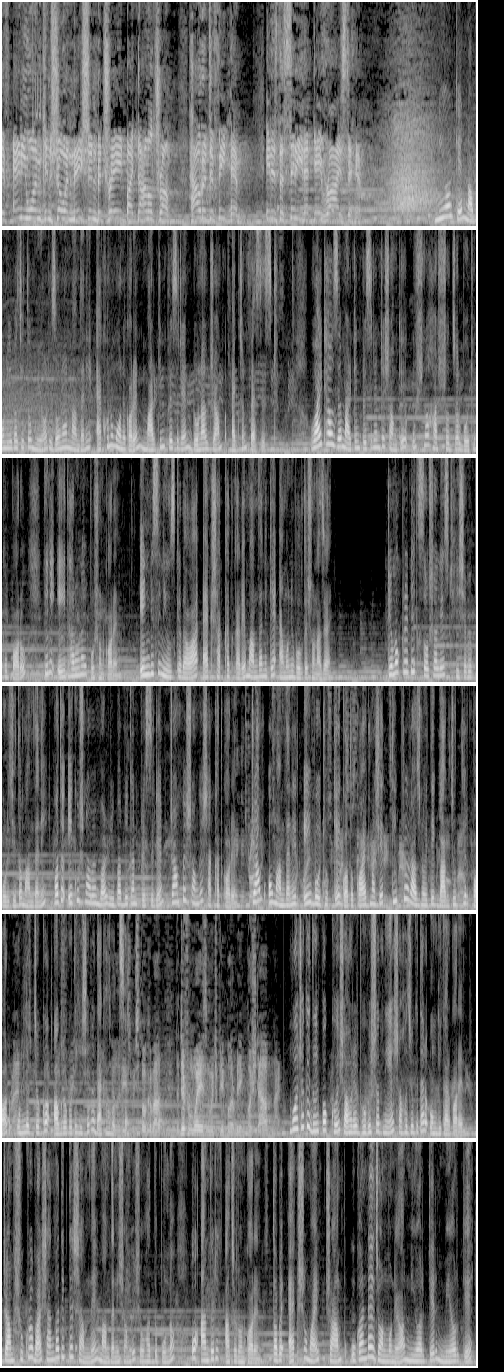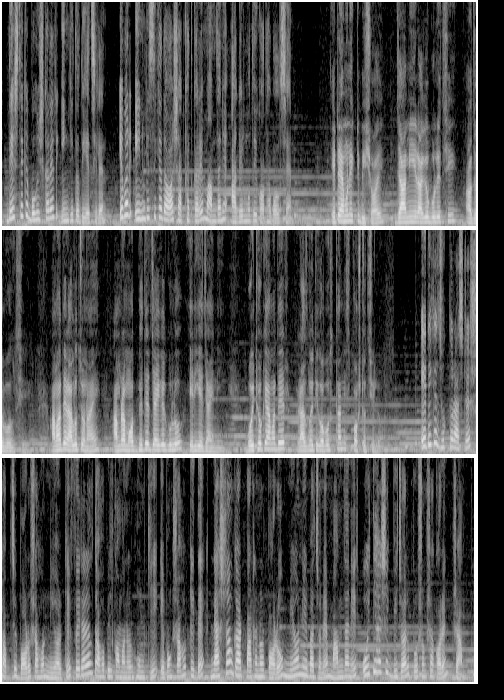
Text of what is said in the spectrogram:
If anyone can show a nation betrayed by Donald Trump how to defeat him, it is the city that gave rise to him. New ইয়র্কের নবনির্বাচিত mayor Zohran Mamdani এখনও মনে করেন মার্কিন president Donald Trump একজন fascist White হাউসে মার্কিন প্রেসিডেন্টের সঙ্গে উষ্ণ হাস্যোজ্জ্বল বৈঠকের পরও তিনি এই ধারণায় পোষণ করেন এনবিসি নিউজকে দেওয়া এক সাক্ষাৎকারে মামদানিকে এমনই বলতে শোনা যায় ডেমোক্রেটিক সোশ্যালিস্ট হিসেবে পরিচিত মামদানি গত একুশ নভেম্বর রিপাবলিকান প্রেসিডেন্ট ট্রাম্পের সঙ্গে সাক্ষাৎ করেন। ট্রাম্প ও মামদানির এই বৈঠককে গত কয়েক মাসে তীব্র রাজনৈতিক বাকযুদ্ধের পর উল্লেখযোগ্য অগ্রগতি হিসেবে দেখা হচ্ছে। বৈঠকে দুই পক্ষই শহরের ভবিষ্যৎ নিয়ে সহযোগিতার অঙ্গীকার করেন। ট্রাম্প শুক্রবার সাংবাদিকদের সামনে মামদানির সঙ্গে সৌহার্দ্যপূর্ণ ও আন্তরিক আচরণ করেন। তবে একসময় ট্রাম্প উগান্ডায় জন্ম নেওয়া নিউ ইয়র্কের মেয়রকে দেশ থেকে বহিষ্কারের ইঙ্গিত দিয়েছিলেন। এবার এনবিসিকে দেওয়া সাক্ষাৎকারে মামদানি আগের মতোই কথা বলছেন। এটা এমন একটি বিষয় যা আমি এর আগেও বলেছি আজও বলছি। আমাদের আলোচনায় আমরা মতভেদের জায়গাগুলো এড়িয়ে যাইনি। বৈঠকে আমাদের রাজনৈতিক অবস্থান স্পষ্ট ছিল। এদিকে যুক্তরাষ্ট্রের সবচেয়ে বড় শহর নিউ ইয়র্কে ফেডারেল তহবিল কমানোর হুমকি এবং শহরটিতে ন্যাশনাল গার্ড পাঠানোর পরও মেয়র নির্বাচনে মামদানির ঐতিহাসিক বিজয়ের প্রশংসা করেন ট্রাম্প।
